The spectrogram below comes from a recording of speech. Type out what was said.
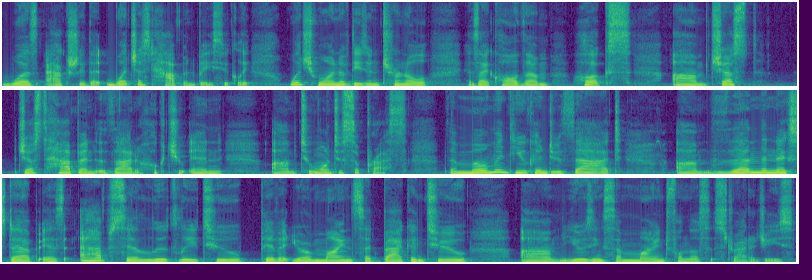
was actually that what just happened basically which one of these internal as i call them hooks um, just just happened that hooked you in um, to want to suppress the moment you can do that um, then the next step is absolutely to pivot your mindset back into um, using some mindfulness strategies,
